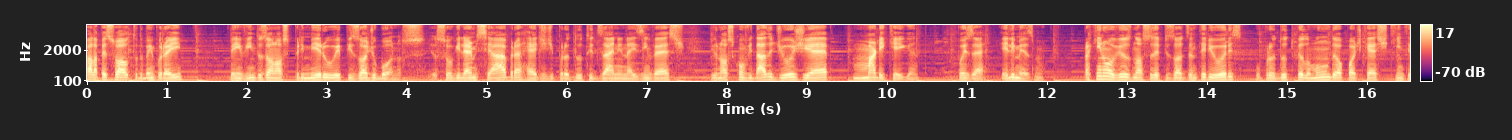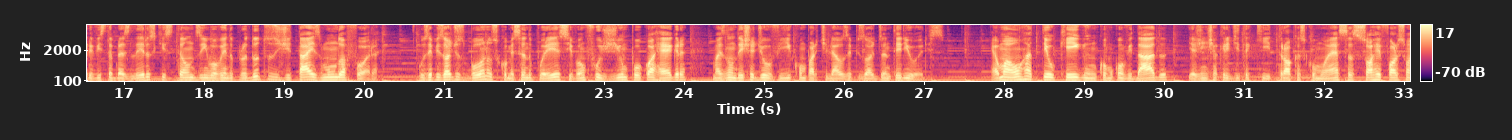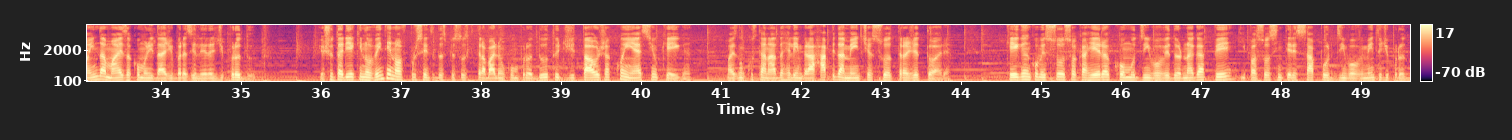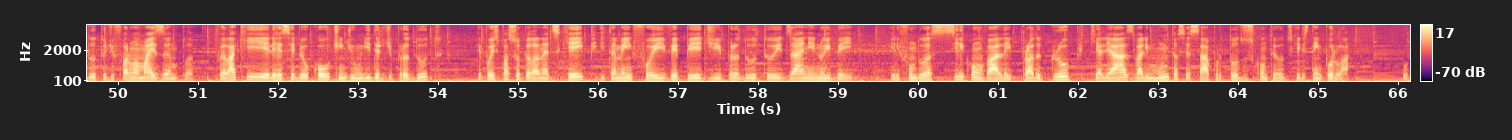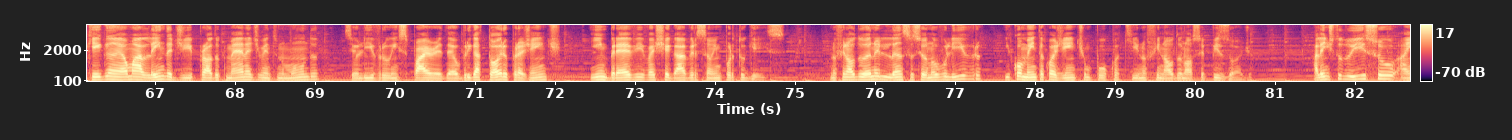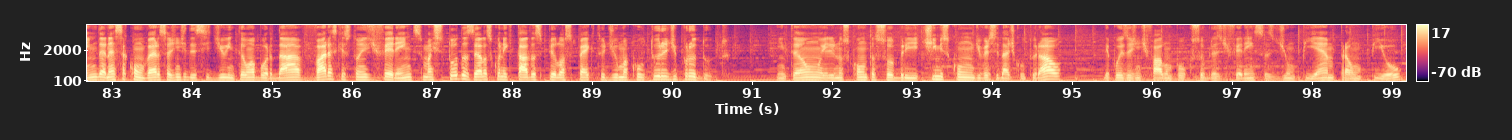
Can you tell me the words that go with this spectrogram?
Fala pessoal, tudo bem por aí? Bem-vindos ao nosso primeiro episódio bônus. Eu sou Guilherme Seabra, head de produto e design na Isinvest, e o nosso convidado de hoje é Marty Kagan. Pois é, ele mesmo. Para quem não ouviu os nossos episódios anteriores, o Produto pelo Mundo é o podcast que entrevista brasileiros que estão desenvolvendo produtos digitais mundo afora. Os episódios bônus, começando por esse, vão fugir um pouco à regra, mas não deixa de ouvir e compartilhar os episódios anteriores. É uma honra ter o Kagan como convidado e a gente acredita que trocas como essas só reforçam ainda mais a comunidade brasileira de produto. Eu chutaria que 99% das pessoas que trabalham com produto digital já conhecem o Kagan, mas não custa nada relembrar rapidamente a sua trajetória. Kagan começou sua carreira como desenvolvedor na HP e passou a se interessar por desenvolvimento de produto de forma mais ampla. Foi lá que ele recebeu o coaching de um líder de produto depois passou pela Netscape e também foi VP de produto e design no eBay. Ele fundou a Silicon Valley Product Group, que aliás vale muito acessar por todos os conteúdos que eles têm por lá. O Kagan é uma lenda de product management no mundo. Seu livro Inspired é obrigatório pra gente e em breve vai chegar a versão em português. No final do ano ele lança o seu novo livro e comenta com a gente um pouco aqui no final do nosso episódio. Além de tudo isso, ainda nessa conversa a gente decidiu então abordar várias questões diferentes, mas todas elas conectadas pelo aspecto de uma cultura de produto. Então ele nos conta sobre times com diversidade cultural, depois a gente fala um pouco sobre as diferenças de um PM para um PO,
